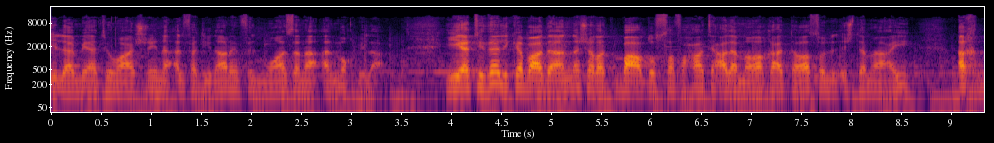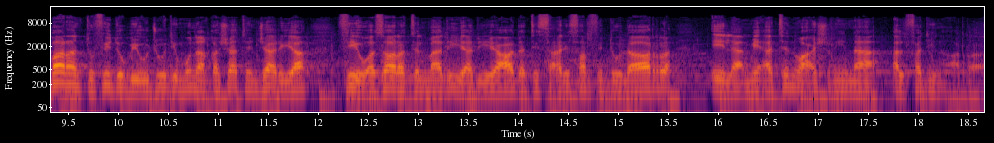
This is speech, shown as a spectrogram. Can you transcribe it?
إلى 120 ألف دينار في الموازنة المقبلة. يأتي ذلك بعد أن نشرت بعض الصفحات على مواقع التواصل الاجتماعي أخبارا تفيد بوجود مناقشات جارية في وزارة المالية لإعادة سعر صرف الدولار إلى 120 ألف دينار.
